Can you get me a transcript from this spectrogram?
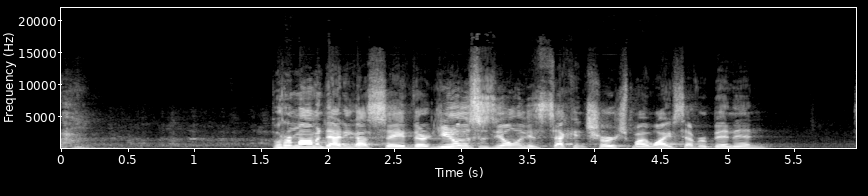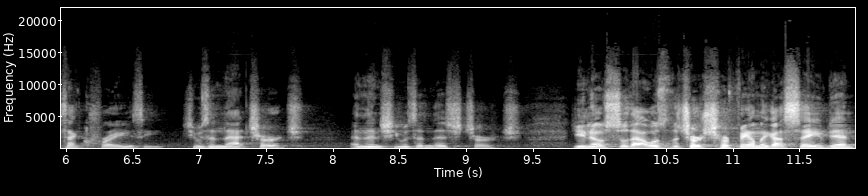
But her mom and daddy got saved there. You know, this is the only the second church my wife's ever been in. Isn't that crazy? She was in that church, and then she was in this church. You know, so that was the church her family got saved in.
